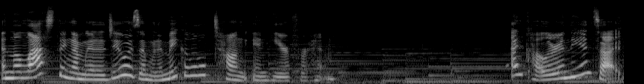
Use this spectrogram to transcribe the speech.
And the last thing I'm going to do is I'm going to make a little tongue in here for him. And color in the inside.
